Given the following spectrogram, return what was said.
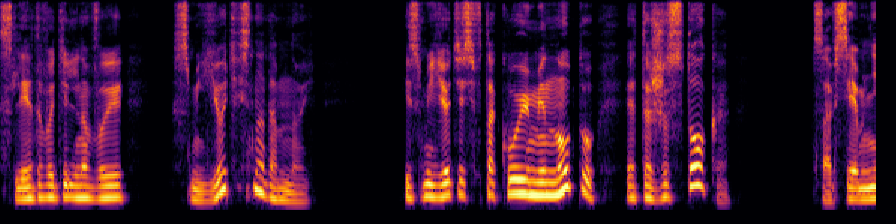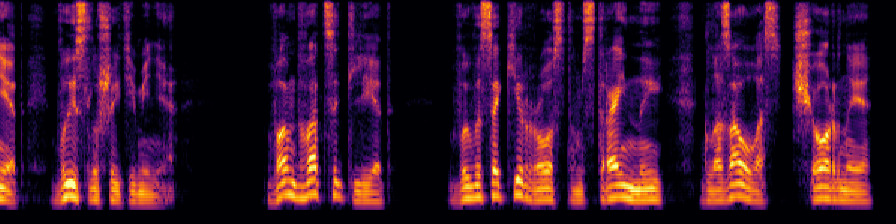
Следовательно, вы смеетесь надо мной? И смеетесь в такую минуту? Это жестоко. Совсем нет. Выслушайте меня. Вам двадцать лет. Вы высоки ростом, стройны, глаза у вас черные,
